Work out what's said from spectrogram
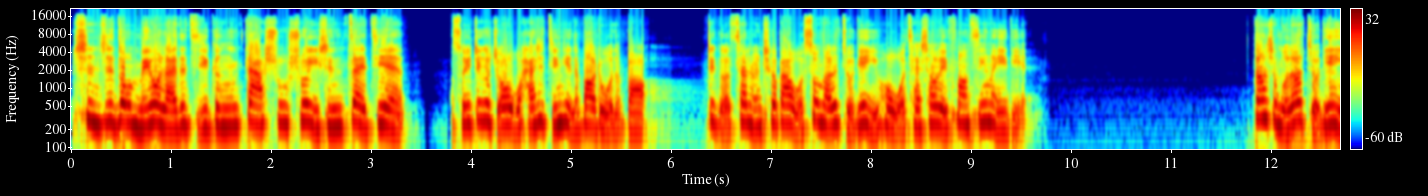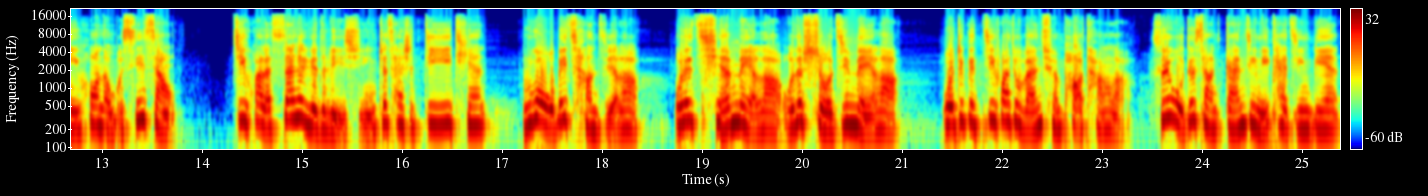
甚至都没有来得及跟大叔说一声再见。所以这个时候，我还是紧紧的抱着我的包。这个三轮车把我送到了酒店以后，我才稍微放心了一点。当时我到酒店以后呢，我心想，计划了三个月的旅行，这才是第一天。如果我被抢劫了，我的钱没了，我的手机没了，我这个计划就完全泡汤了。所以我就想赶紧离开金边。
